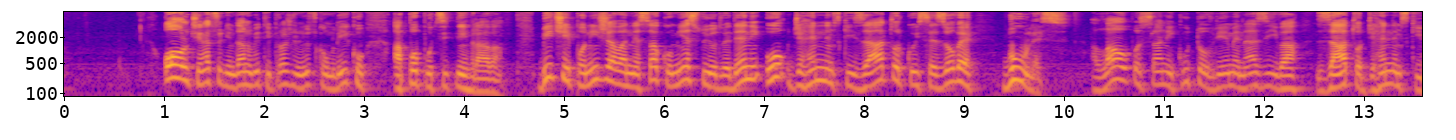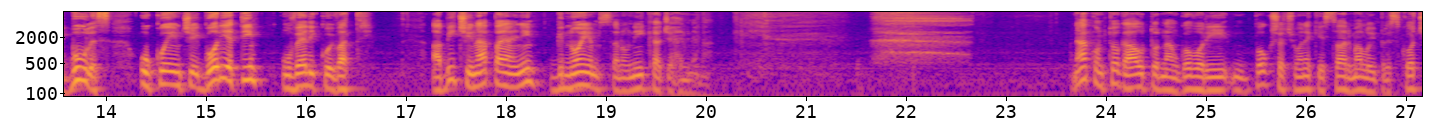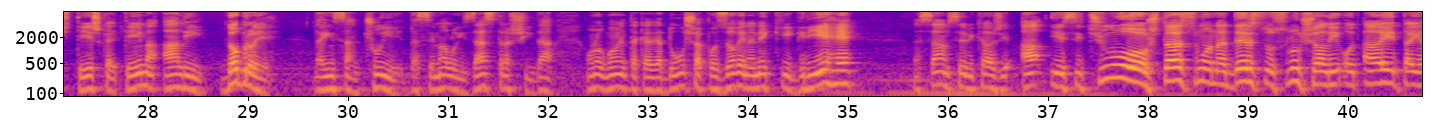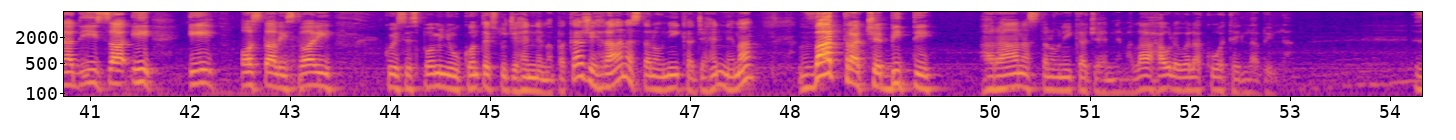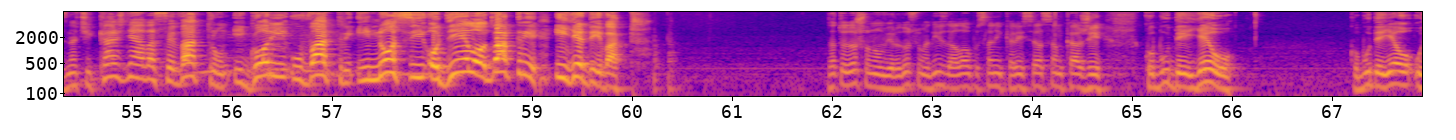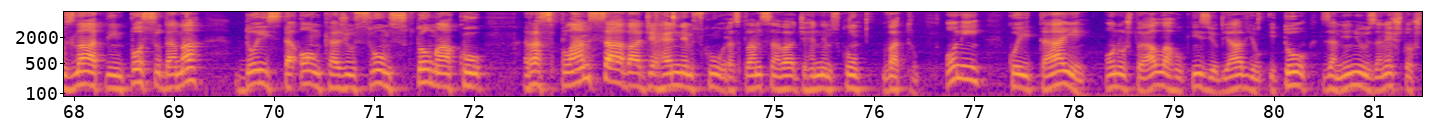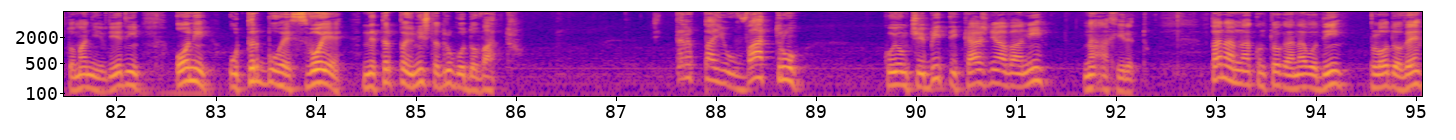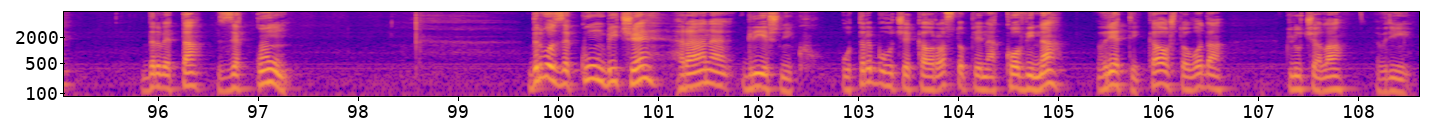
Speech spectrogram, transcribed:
Ohol će na sudnjem danu biti proživljen u ljudskom liku, a poput sitnih mrava. Biće ponižavan na svakom mjestu i odvedeni u džehennemski zatvor koji se zove Bules. Allahu poslanik u to vrijeme naziva zatvor džehennemski bules u kojem će gorjeti u velikoj vatri, a bit će napajani gnojem stanovnika džehennema. Nakon toga autor nam govori, pokušat ćemo neke stvari malo i preskočiti, teška je tema, ali dobro je da insan čuje, da se malo i zastraši, da onog momenta kada ga duša pozove na neke grijehe, da sam sebi kaže, a jesi čuo šta smo na dersu slušali od ajeta i hadisa i, i ostali stvari koji se spominju u kontekstu džehennema. Pa kaže hrana stanovnika džehennema, vatra će biti hrana stanovnika džehennema. La haule wa la kuvata illa billah. Znači, kažnjava se vatrom i gori u vatri i nosi odjelo od vatri i jede vatru. Zato je došlo na ovom vjerodostom hadisu da Allah poslanik ali se sam kaže ko bude jeo ko bude jeo u zlatnim posudama, doista on kaže u svom stomaku rasplamsava džehennemsku, rasplamsava džehennemsku vatru. Oni koji taje ono što je Allah u knjizi objavio i to zamjenjuju za nešto što manje vrijedi, oni u trbuhe svoje ne trpaju ništa drugo do vatru. Trpaju vatru kojom će biti kažnjavani na ahiretu. Pa nam nakon toga navodi plodove drveta zekum. Drvo zekum bit će hrana griješniku. U trbuhu će kao rostopljena kovina vrijeti, kao što voda ključala vrije.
